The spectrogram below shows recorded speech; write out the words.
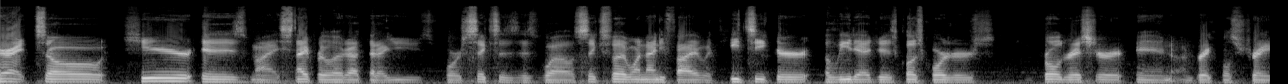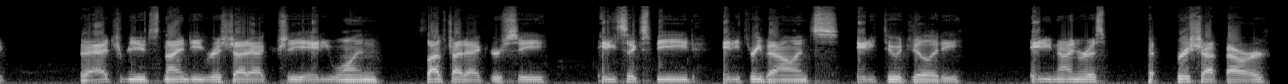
All right, so here is my sniper loadout that I use for sixes as well. Six foot, 195 with heat seeker, elite edges, close quarters, controlled wrister, and unbreakable strength. The attributes 90 wrist shot accuracy, 81 slap shot accuracy, 86 speed, 83 balance, 82 agility, 89 wrist, wrist shot power,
